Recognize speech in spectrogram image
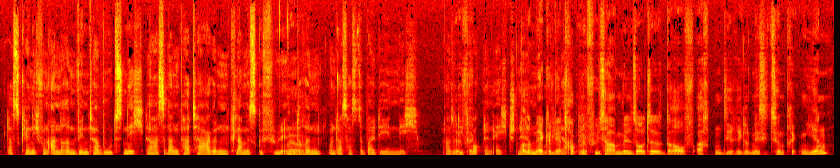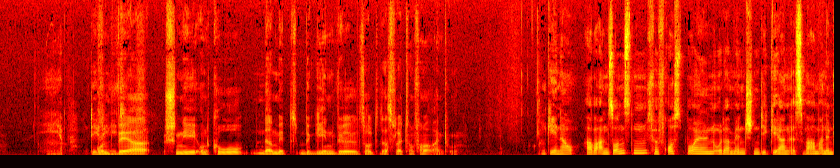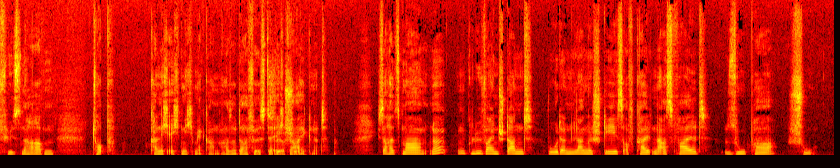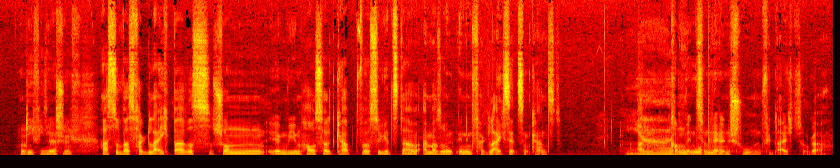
Das kenne ich von anderen Winterboots nicht. Da hast du dann ein paar Tage ein klammes Gefühl innen Ja. drin und das hast du bei denen nicht. Also die Perfekt. trocknen echt schnell. Also merke, wer wieder ab. trockene Füße haben will, sollte darauf achten, sie regelmäßig zu imprägnieren. Yep, definitiv. Und wer Schnee und Co. damit begehen will, sollte das vielleicht von vornherein tun. Genau. Aber ansonsten für Frostbeulen oder Menschen, die gern es warm an den Füßen haben, top. Kann ich echt nicht meckern. Also dafür ist der Sehr echt schön. geeignet. Ich sag jetzt mal, ne, ein Glühweinstand, wo dann lange stehst auf kalten Asphalt, super Schuh. Definitiv. Hm, Sehr schön. Hast du was Vergleichbares schon irgendwie im Haushalt gehabt, was du jetzt da einmal so in den Vergleich setzen kannst? Ja, An grob. konventionellen Schuhen vielleicht sogar.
